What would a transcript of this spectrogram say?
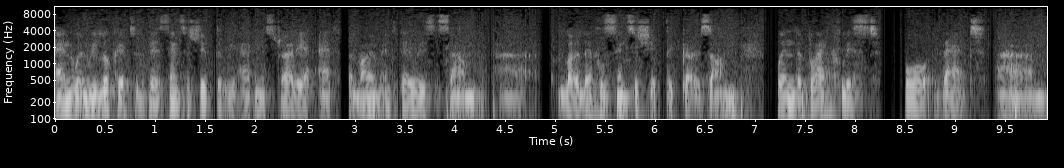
And when we look at the censorship that we have in Australia at the moment, there is some uh, low-level censorship that goes on. When the blacklist for that um,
